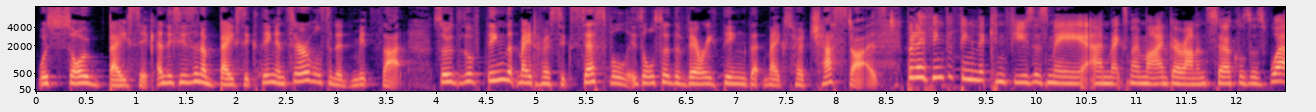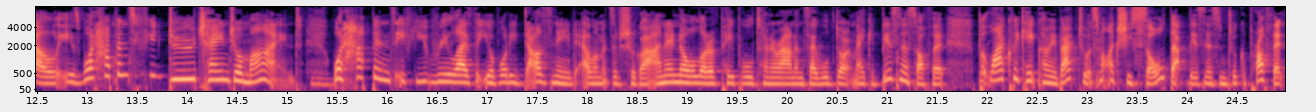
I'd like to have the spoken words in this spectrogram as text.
was so basic. And this isn't a basic thing. And Sarah Wilson admits that. So the thing that made her successful is also the very thing that makes her chastised. But I think the thing that confuses me and makes my mind go around in circles as well is what happens if you do change your mind? Mm. What happens if you realize that your body does need elements of sugar? And I know a lot of people will turn around and say, well, don't make a business off it. But like we keep coming back to, it's not like she sold that business and took a profit.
